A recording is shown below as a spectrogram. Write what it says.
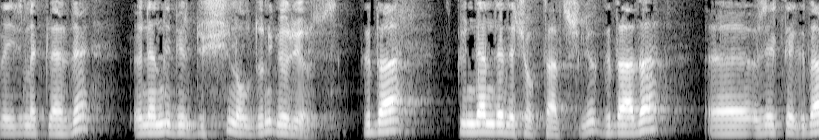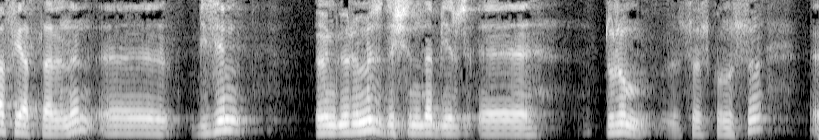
ve hizmetlerde önemli bir düşüşün olduğunu görüyoruz. Gıda gündemde de çok tartışılıyor. Gıdada e, özellikle gıda fiyatlarının e, bizim öngörümüz dışında bir e, durum söz konusu. E,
